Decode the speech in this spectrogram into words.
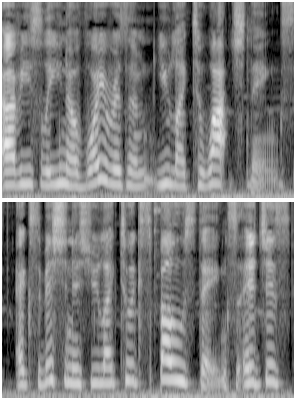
obviously, you know, voyeurism, you like to watch things. Exhibitionist, you like to expose things. It just,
